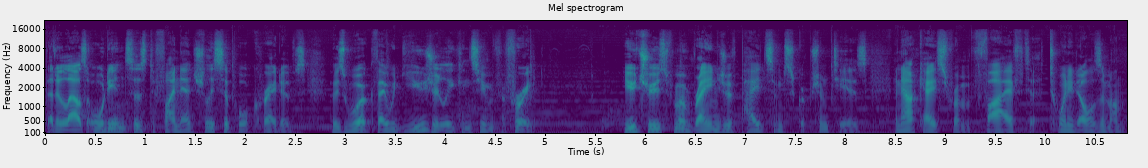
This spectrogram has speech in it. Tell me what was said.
that allows audiences to financially support creatives whose work they would usually consume for free. You choose from a range of paid subscription tiers, in our case from 5 to $20 a month,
